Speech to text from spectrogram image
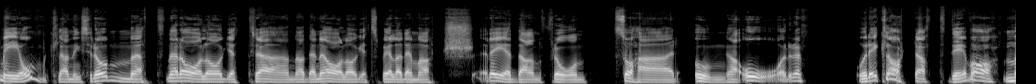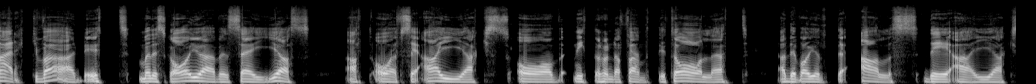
med i omklädningsrummet när A-laget tränade, när A-laget spelade match redan från så här unga år. Och det är klart att det var märkvärdigt, men det ska ju även sägas att AFC Ajax av 1950-talet, ja, det var ju inte alls det Ajax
